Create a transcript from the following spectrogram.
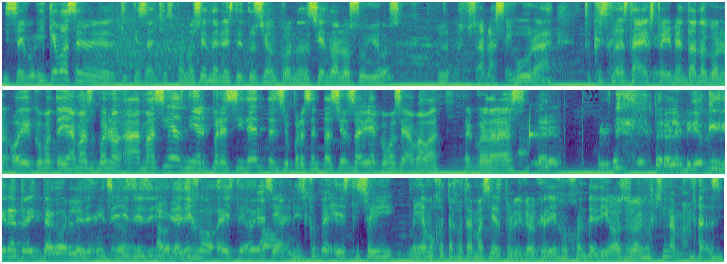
¿Y, qué va a hacer Quique Sánchez? Conociendo la institución, conociendo a los suyos, pues, a la segura. ¿Tú crees que va a estar experimentando con, oye, ¿cómo te llamas? Bueno, a Macías ni el presidente en su presentación sabía cómo se llamaba, ¿te acordarás? Pero, le pidió que hiciera 30 goles. Sí, sí, sí. Le dijo, este, oiga, señor, disculpe, este, soy, me llamo JJ Macías, porque creo que le dijo Juan de Dios o algo, es una mamá así.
